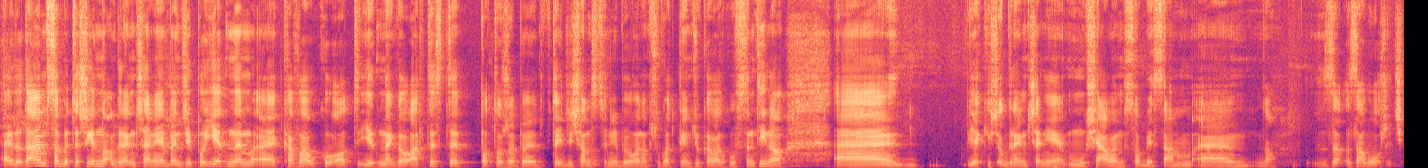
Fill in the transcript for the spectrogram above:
e, dodałem sobie też jedno ograniczenie, będzie po jednym e, kawałku od jednego artysty, po to, żeby w tej dziesiątce nie było na przykład pięciu kawałków Sentino. E, jakieś ograniczenie musiałem sobie sam e, no, za założyć.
